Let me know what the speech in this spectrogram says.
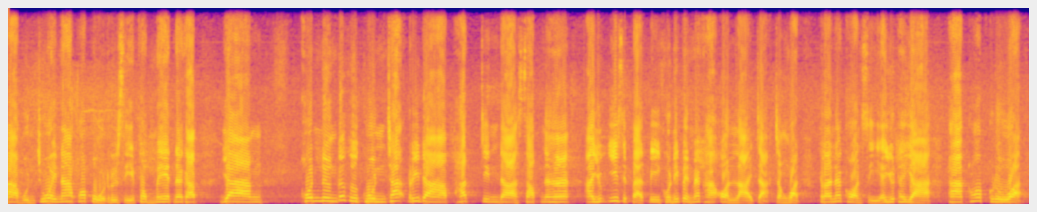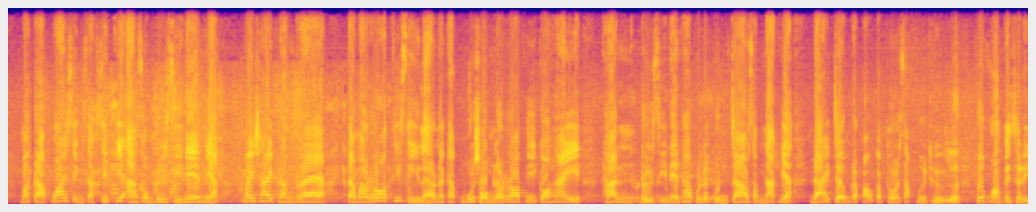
ลาบุญช่วยหน้าพ่อปู่ฤาษีพรหมเมธนะครับ อย่างคนหนึ่งก็คือคุณชริดาพัฒจินดาทรัพย์นะฮะ อายุ 28 ปี คนนี้เป็นแม่ค้าออนไลน์จากจังหวัดพระนครศรีอยุธยา พาครอบครัว มากราบไหว้สิ่งศักดิ์สิทธิ์ที่อาสมฤาษีเนนเนี่ย ไม่ใช่ครั้งแรก แต่มารอบที่ 4 แล้วนะครับคุณผู้ชมแล้วรอบนี้ก็ให้ ท่านฤาษีเนนท่าพุทธคุณเจ้าสำนักเนี่ยได้เจิมกระเป๋ากับโทรศัพท์มือถือ เพื่อความเป็นสิริ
